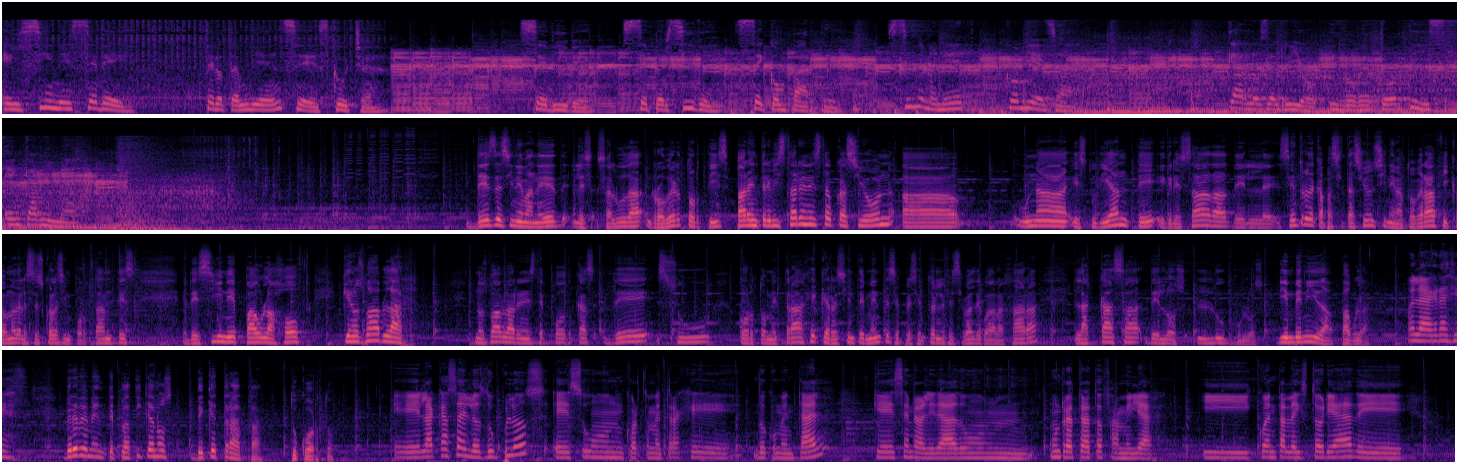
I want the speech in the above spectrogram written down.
El cine se ve, pero también se escucha. Se vive, se percibe, se comparte. Cinemanet comienza. Carlos del Río y Roberto Ortiz en cabina. Desde Cinemanet les saluda Roberto Ortiz para entrevistar en esta ocasión a una estudiante egresada del Centro de Capacitación Cinematográfica, una de las escuelas importantes de cine, Paula Hoff, que nos va a hablar, nos va a hablar en este podcast de su cortometraje que recientemente se presentó en el Festival de Guadalajara, La Casa de los Lúpulos. Bienvenida, Paula. Hola, gracias. Brevemente, platícanos de qué trata tu corto. Eh, la Casa de los Lúpulos es un cortometraje documental que es en realidad un, retrato familiar y cuenta la historia de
